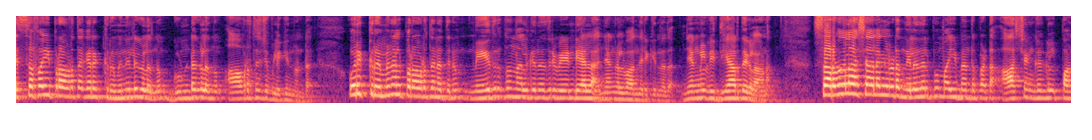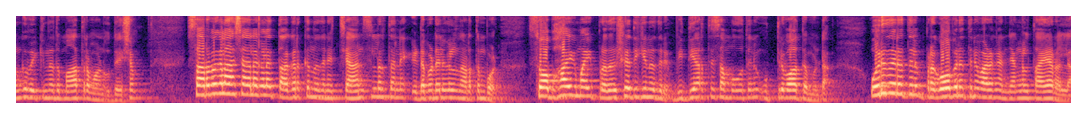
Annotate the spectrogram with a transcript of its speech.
എസ് എഫ് ഐ പ്രവർത്തകരെ ക്രിമിനലുകളെന്നും ഗുണ്ടകളെന്നും ആവർത്തിച്ച് വിളിക്കുന്നുണ്ട്. ഒരു ക്രിമിനൽ പ്രവർത്തനത്തിനും നേതൃത്വം നൽകുന്നതിന് വേണ്ടിയല്ല ഞങ്ങൾ വന്നിരിക്കുന്നത്. ഞങ്ങൾ വിദ്യാർത്ഥികളാണ്. സർവകലാശാലകളുടെ നിലനിൽപ്പുമായി ബന്ധപ്പെട്ട ആശങ്കകൾ പങ്കുവയ്ക്കുന്നത് മാത്രമാണ് ഉദ്ദേശം. സർവകലാശാലകളെ തകർക്കുന്നതിന് ചാൻസലർ തന്നെ ഇടപെടലുകൾ നടത്തുമ്പോൾ സ്വാഭാവികമായി പ്രതിഷേധിക്കുന്നതിന് വിദ്യാർത്ഥി സമൂഹത്തിന് ഉത്തരവാദിത്തമുണ്ട്. ഒരു തരത്തിലും പ്രകോപനത്തിന് വഴങ്ങാൻ ഞങ്ങൾ തയ്യാറല്ല.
